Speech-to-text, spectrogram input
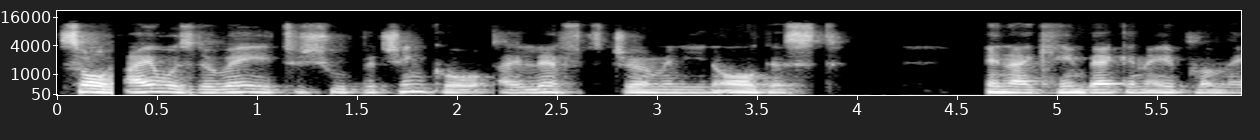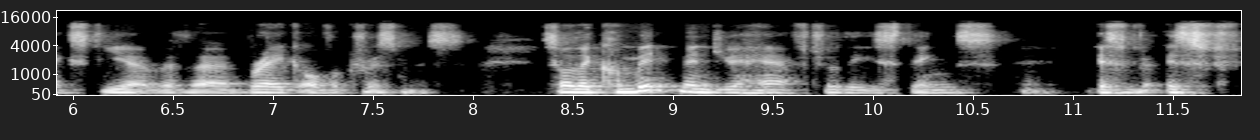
So i was away to shoot pachinko i left germany in august and i came back in april next year with a break over christmas. So the commitment you have to these things is, is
